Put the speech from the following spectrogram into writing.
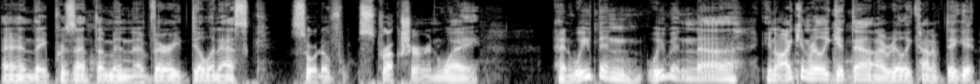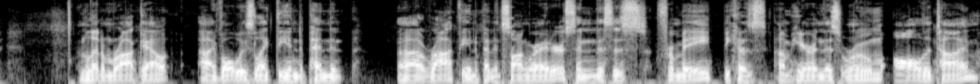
and they present them in a very Dylan-esque sort of structure and way. And we've been, we've been, uh, you know, I can really get down. I really kind of dig it and let them rock out. I've always liked the independent uh, rock, the independent songwriters, and this is for me because I'm here in this room all the time.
